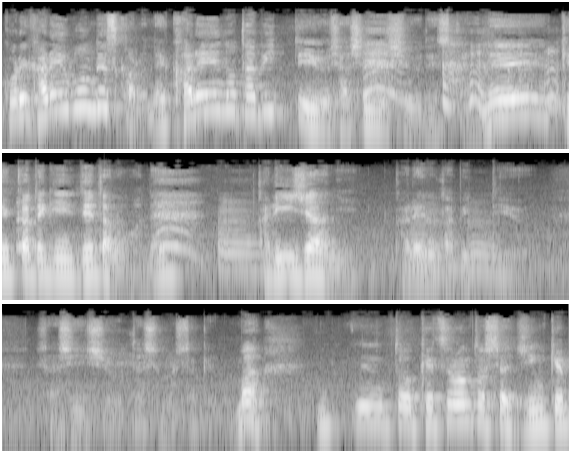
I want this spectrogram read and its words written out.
これカレー本ですからね。カレーの旅っていう写真集ですからね。結果的に出たのがね。うん。カリージャーニーカレーの旅っていう写真集を出しましたけど、まあ、うん、と結論としてはジンケ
